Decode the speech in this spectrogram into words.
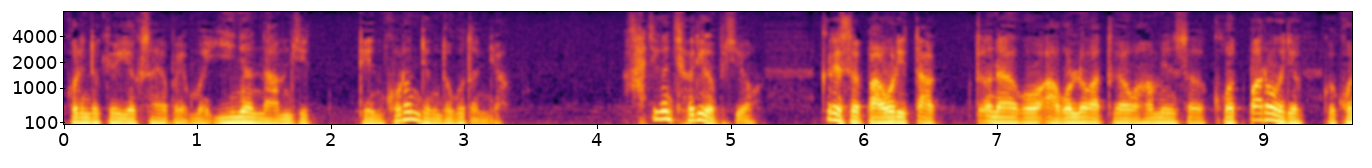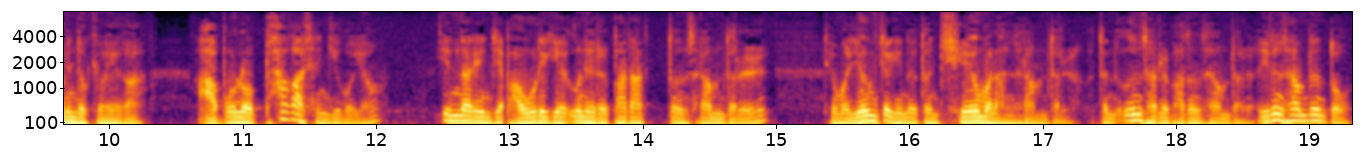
고린도 교회 역사에 보면 뭐 2년 남짓 된 그런 정도거든요. 아직은 철이 없지요. 그래서 바울이 딱 떠나고 아볼로가 들어가고 하면서 곧바로 이제 그 고린도 교회가 아볼로 파가 생기고요. 옛날에 이제 바울에게 은혜를 받았던 사람들을 정말 영적인 어떤 체험을 한 사람들, 어떤 은사를 받은 사람들, 이런 사람들은 또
